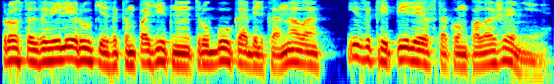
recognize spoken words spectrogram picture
Просто завели руки за композитную трубу кабель канала и закрепили в таком положении.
